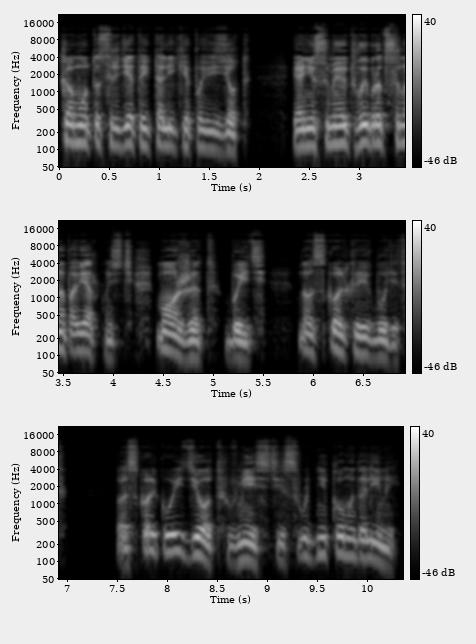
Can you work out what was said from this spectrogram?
Кому-то среди этой талики повезет, и они сумеют выбраться на поверхность. Может быть, но сколько их будет? Во сколько уйдет вместе с рудником и долиной?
